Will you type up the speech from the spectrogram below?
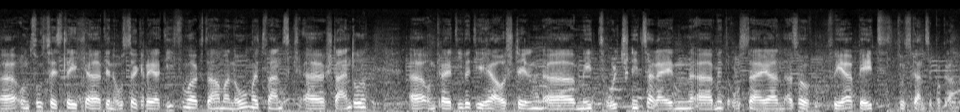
Äh, Und zusätzlich äh, den Osterkreativmarkt, da haben wir noch mal 20 Standel und Kreative, die hier ausstellen mit Holzschnitzereien, mit Ostereiern, also querbeet durchs ganze Programm.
